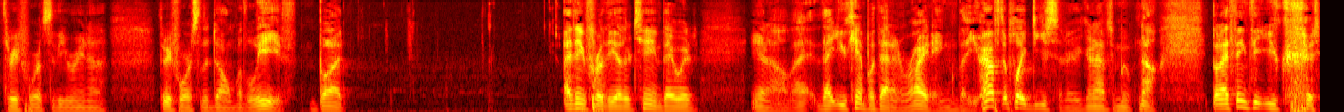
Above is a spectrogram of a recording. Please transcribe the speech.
three fourths of the arena, three fourths of the dome would leave. But I think for the other team, they would you know that you can't put that in writing that you have to play decent or you're gonna have to move. No. But i think that you could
